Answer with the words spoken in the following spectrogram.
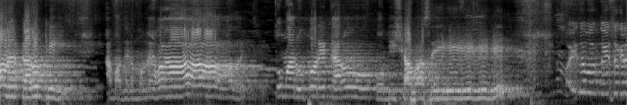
হওয়ার কারণ কি? আমাদের মনে হয় তোমার উপরে কারও অভিশাপ আছে। ওই যুবক দুই চোখের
